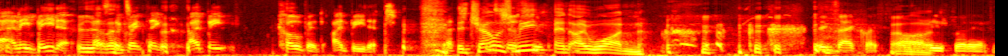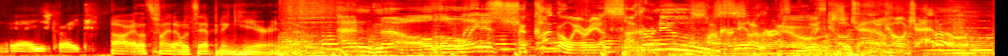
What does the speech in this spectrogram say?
And he beat it. Yeah, that's, the great thing. I beat COVID. I beat it. That's- It challenged me, just- and I won. exactly. I love oh, it. he's brilliant. Yeah, he's great. All right, let's find out what's happening here. In. And now the latest Chicago area soccer news. Soccer news, with Coach Adam. Coach Adam. All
